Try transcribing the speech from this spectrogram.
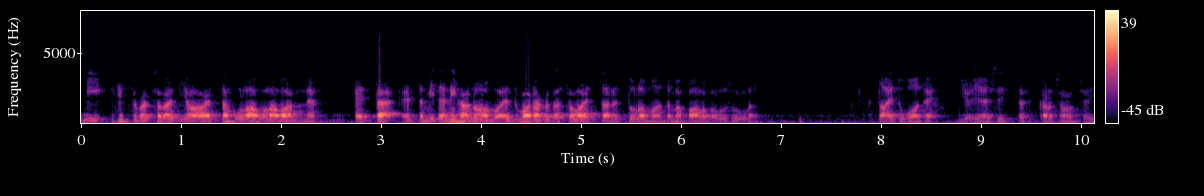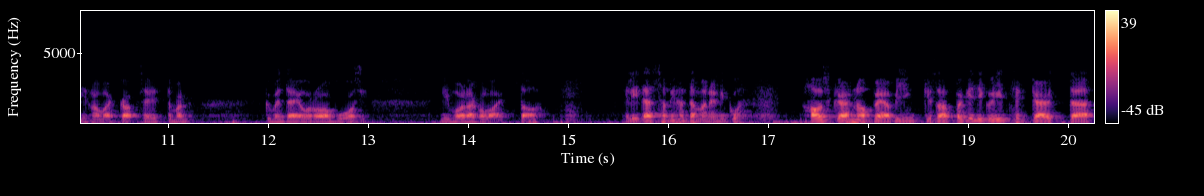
niin sitten sä voit sanoa, että joo, että hula hula vanne. Että, että miten on, että voidaanko tästä laittaa nyt tulemaan tämä palvelu sulle. Tai tuote, jo, ja sitten katsotaan, että se hinta on vaikka 70 euroa vuosi, niin voidaanko laittaa. Eli tässä on ihan tämmöinen niin hauska ja nopea vinkki. Saat toki niin itse käyttää,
